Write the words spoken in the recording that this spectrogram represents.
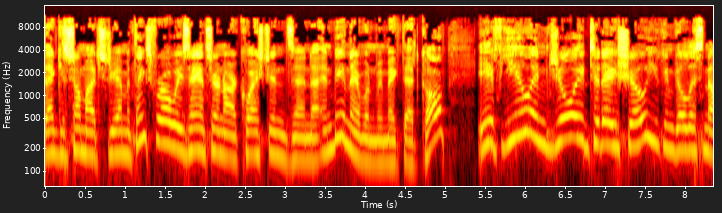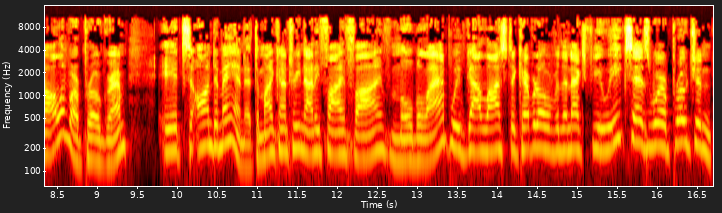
Thank you so much, Jim, and thanks for always answering our questions and uh, and being there when we make that call. If you enjoyed today's show, you can go listen to all of our program. It's on demand at the My Country 95.5 mobile app. We've got lots to cover over the next few weeks as we're approaching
